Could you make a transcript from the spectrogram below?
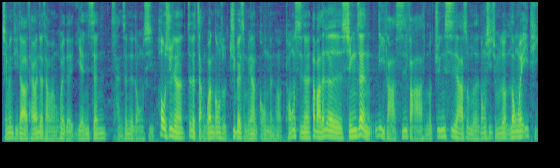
前面提到的台湾调查委员会的延伸产生的东西。后续呢，这个长官公署具备什么样的功能哈？同时呢，他把这个行政、立法、司法啊，什么军事啊，什么的东西全部都融为一体。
